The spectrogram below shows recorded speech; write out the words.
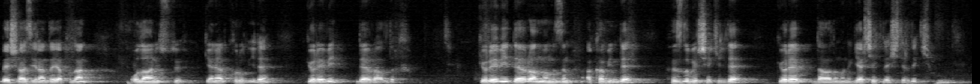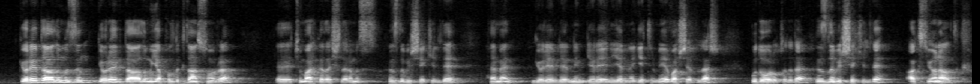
5 Haziran'da yapılan olağanüstü genel kurul ile görevi devraldık. Görevi devralmamızın akabinde hızlı bir şekilde görev dağılımını gerçekleştirdik. Görev dağılımımızın görev dağılımı yapıldıktan sonra e, tüm arkadaşlarımız hızlı bir şekilde hemen görevlerinin gereğini yerine getirmeye başladılar. Bu doğrultuda da hızlı bir şekilde aksiyon aldık.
